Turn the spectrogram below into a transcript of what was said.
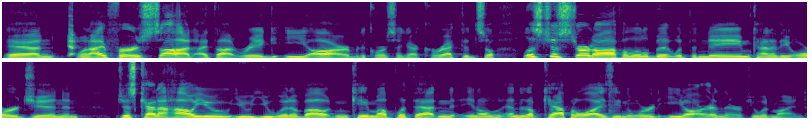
And yeah. when I first saw it, I thought rig ER, but of course I got corrected. So let's just start off a little bit with the name, kind of the origin, and just kind of how you you you went about and came up with that, and you know ended up capitalizing the word ER in there, if you wouldn't mind.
